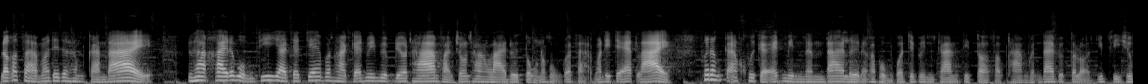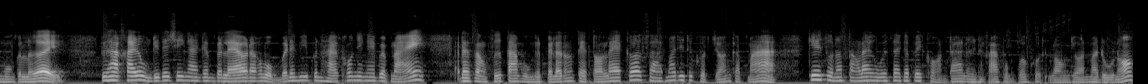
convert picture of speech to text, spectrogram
แล้วก็สามารถที่จะทำการได้หรือหากใครนะผมที่อยากจะแจ้งปัญหาแอดมินแบบเดียวทามผ่านช่องทางไลน์โดยตรงนะผมก็สามารถที่จะแอดไลน์เพื่อทำการคุยกับแอดมินนั้นได้เลยนะครับผมก็จะเป็นการติดต่อสอบถามกันได้แบบตลอด 24 ชั่วโมงกันเลย หรือหากใครนะผมที่ได้ใช้งานกันไปแล้วนะครับผมไม่ได้มีปัญหาข้องยังไงแบบไหนอาจจะสั่งซื้อตามผมกันไปแล้วตั้งแต่ตอนแรกก็สามารถที่จะกดย้อนกลับมา เกส่วนหน้าต่างแรกของเว็บไซต์กันไปก่อนได้เลยนะครับผมก็กดลองย้อนมาดูเนาะ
